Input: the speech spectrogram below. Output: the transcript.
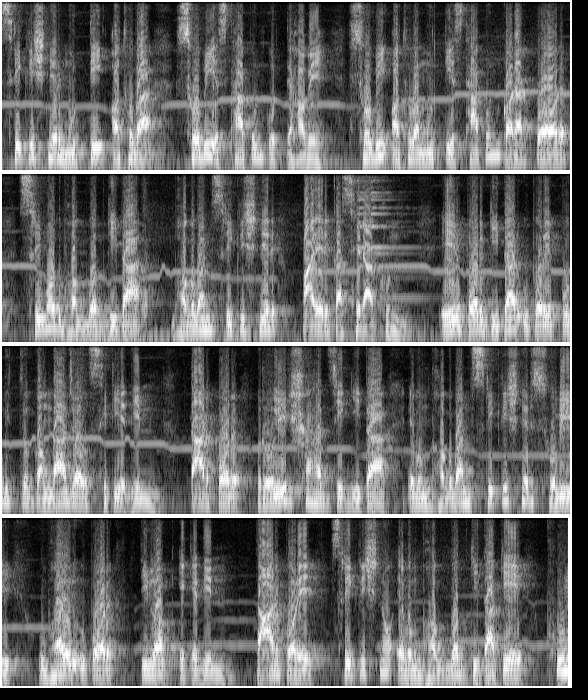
শ্রীকৃষ্ণের মূর্তি অথবা ছবি স্থাপন করতে হবে। ছবি অথবা মূর্তি স্থাপন করার পর শ্রীমদ্ ভগবদ গীতা ভগবান শ্রীকৃষ্ণের পায়ের কাছে রাখুন। এরপর গীতার উপরে পবিত্র গঙ্গাজল ছিটিয়ে দিন। তারপর রলির সাহায্যে গীতা এবং ভগবান শ্রীকৃষ্ণের ছবি উভয়ের উপর তিলক এঁকে দিন। তারপরে শ্রীকৃষ্ণ এবং ভগবত গীতাকে ফুল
